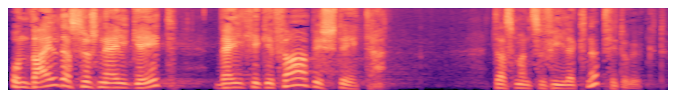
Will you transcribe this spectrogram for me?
Und weil das so schnell geht, welche Gefahr besteht dann? Dass man zu viele Knöpfe drückt,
